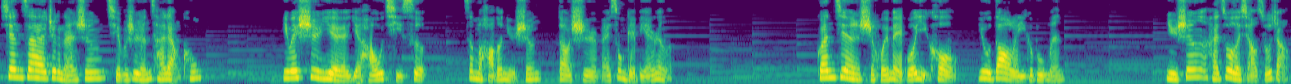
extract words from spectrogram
现在这个男生岂不是人财两空？因为事业也毫无起色，这么好的女生倒是白送给别人了。关键是回美国以后。又到了一个部门，女生还做了小组长，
